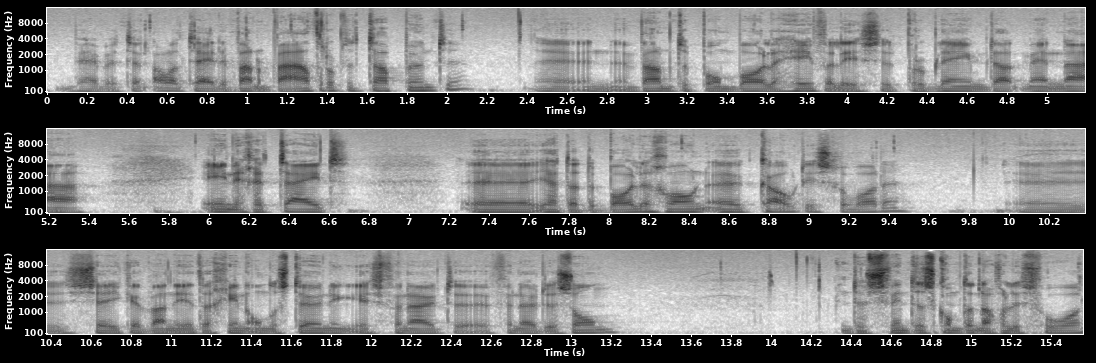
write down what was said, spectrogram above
We hebben ten alle tijde warm water op de tappunten. Uh, een, een warmtepompboiler heeft wel eens het probleem dat men na enige tijd uh, ja, dat de boiler gewoon uh, koud is geworden. zeker wanneer er geen ondersteuning is vanuit, vanuit de zon. Dus winters komt er nog wel eens voor.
